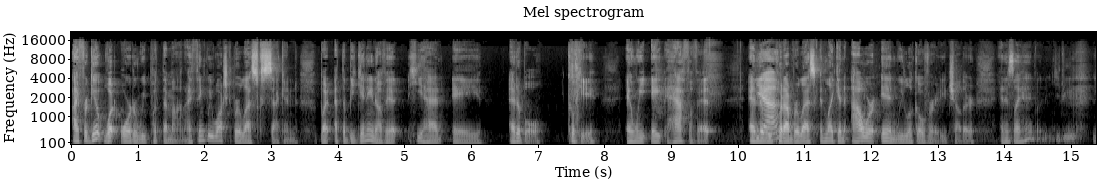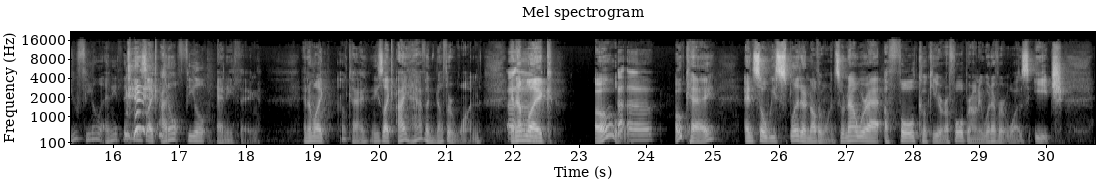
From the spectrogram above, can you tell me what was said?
I forget what order we put them on. I think we watched Burlesque second, but at the beginning of it, he had a edible cookie, and we ate half of it, and then Yeah. we put on Burlesque. And like an hour in, we look over at each other, and it's like, "Hey, but you, you feel anything?" He's like, "I don't feel anything," and I'm like, "Okay." And he's like, "I have another one," and I'm like, "Oh." Uh okay. And so we split another one. So now we're at a full cookie or a full brownie, whatever it was, each.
